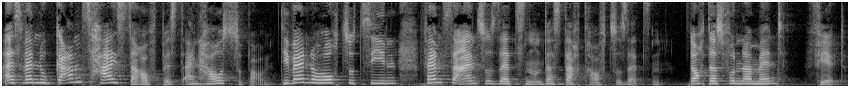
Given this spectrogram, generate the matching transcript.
als wenn du ganz heiß darauf bist, ein Haus zu bauen, die Wände hochzuziehen, Fenster einzusetzen und das Dach draufzusetzen. Doch das Fundament fehlt.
